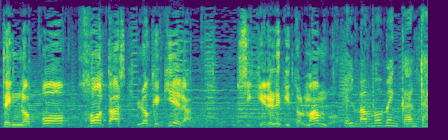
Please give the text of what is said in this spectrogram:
tecnopop, jotas, lo que quiera. Si quiere le quito el mambo. El mambo me encanta.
